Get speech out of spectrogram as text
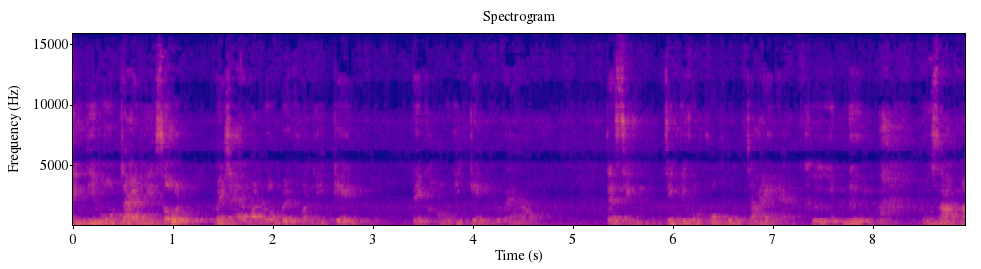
สิ่งที่ภูมิใจที่สุดไม่ใช่ว่าลูกเป็นคนที่เก่ง เด็กห้องนี้เก่งอยู่แล้ว แต่สิ่งสิ่งที่คุณครูภูมิใจเนี่ยคือหนึ่งหนูสาม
